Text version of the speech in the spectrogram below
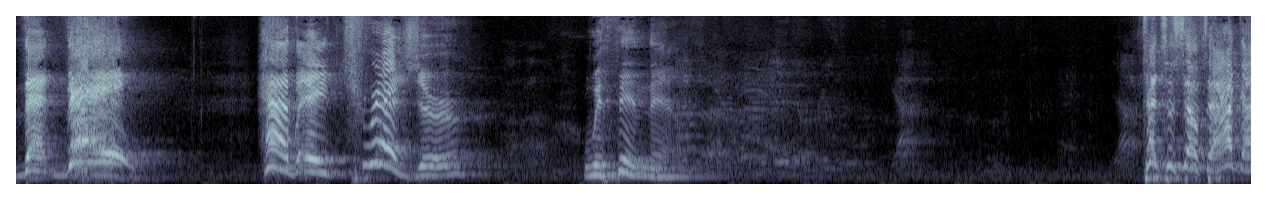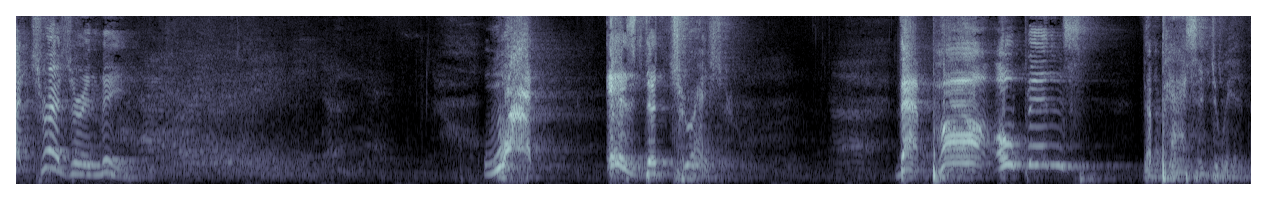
that they have a treasure within them. Touch yourself, say, I got treasure in me. What is the treasure that Paul opens the passage with?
